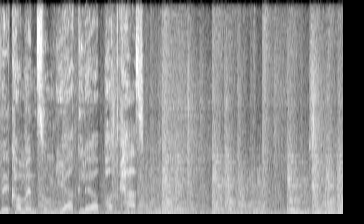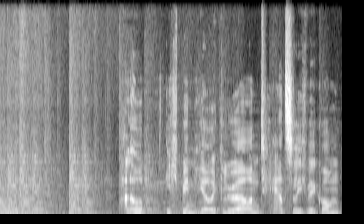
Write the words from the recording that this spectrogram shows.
willkommen zum Jörg Löhr Podcast. Hallo, ich bin Jörg Löhr und herzlich willkommen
